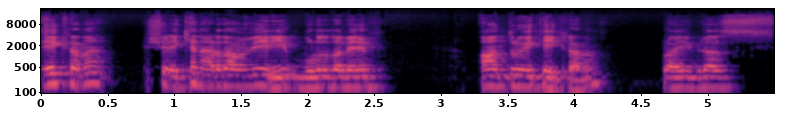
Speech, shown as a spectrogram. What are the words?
ekrana şöyle kenardan vereyim. Burada da benim Android ekranım. Burayı biraz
